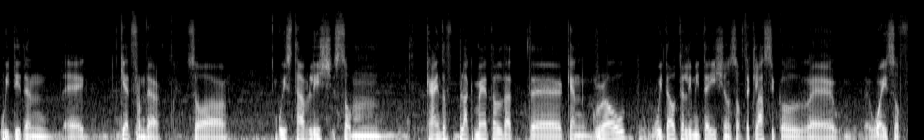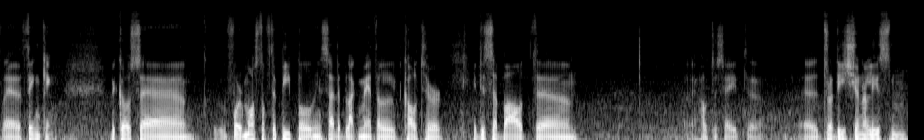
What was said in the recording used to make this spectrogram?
we didn't uh, get from there. So uh, we established some kind of black metal that uh, can grow without the limitations of the classical ways of thinking because for most of the people inside the black metal culture it is about um, uh, how to say it uh, uh, traditionalism.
